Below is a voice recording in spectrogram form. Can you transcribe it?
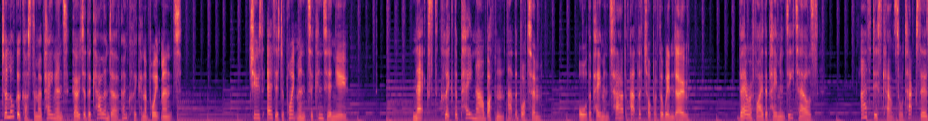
To log a customer payment, go to the calendar and click an appointment. Choose Edit Appointment to continue. Next, click the Pay Now button at the bottom or the Payment tab at the top of the window. Verify the payment details, add discounts or taxes,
